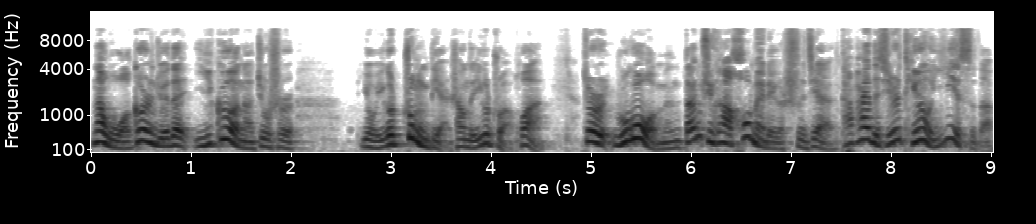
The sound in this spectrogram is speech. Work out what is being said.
那我个人觉得，一个呢就是有一个重点上的一个转换，就是如果我们单去看后面这个事件，他拍的其实挺有意思的，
